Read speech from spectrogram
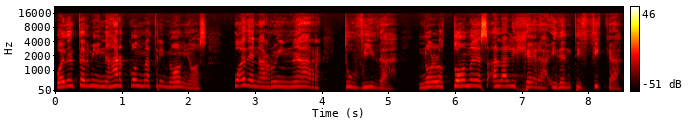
pueden terminar con matrimonios, pueden arruinar tu vida. No lo tomes a la ligera, identifica.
